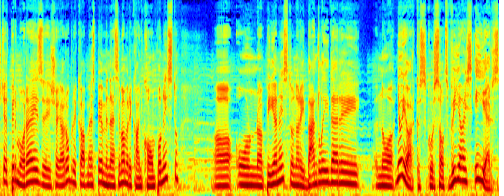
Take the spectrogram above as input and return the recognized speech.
šķiet, pirmo reizi šajā rubrikā mēs pieminēsim amerikāņu komponistu uh, un pianistu un arī bandlīderi no Ņujorkas, kurus sauc Vijais Iers.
